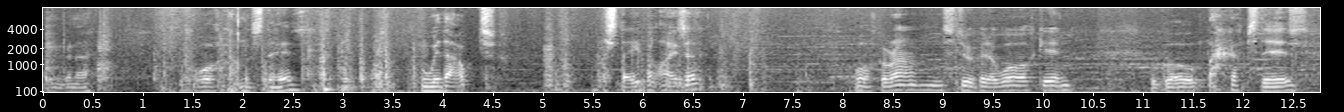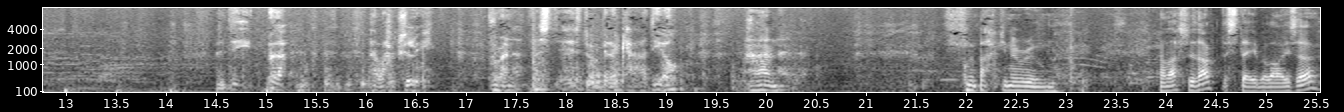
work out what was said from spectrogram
I'm gonna walk down the stairs without a stabilizer. Walk around, do a bit of walking. We'll go back upstairs. And I'll actually run up the stairs, do a bit of cardio, and we're back in the room. Now that's without the stabilizer.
